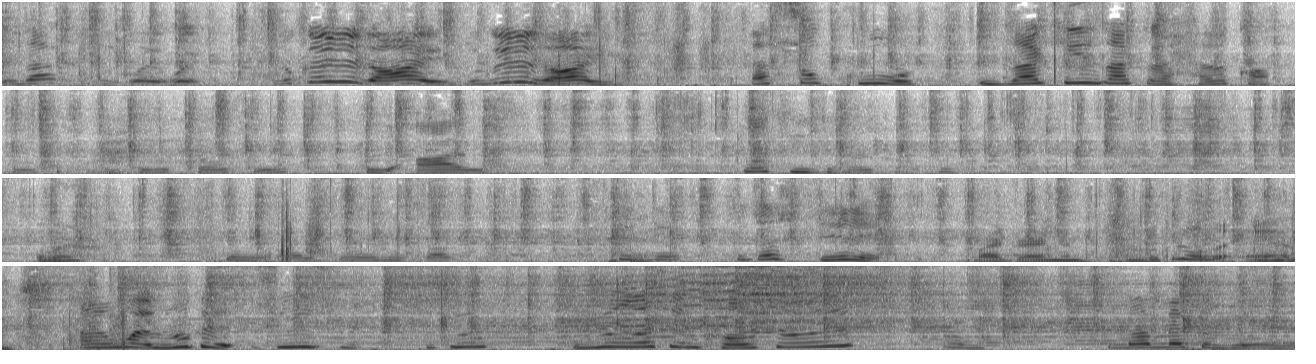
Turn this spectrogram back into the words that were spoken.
Is that wait wait? Look at his eyes. Look at his eyes. That's so cool. It's like he's like a helicopter. Look at closely. His eyes. Look, he's a helicopter. Where? Doing it like doing his stuff. He, did, he just did it. Bye, dragon. Look at all the ants. And wait, look at it. See, if you if you listen closely, um, you might make a dream.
